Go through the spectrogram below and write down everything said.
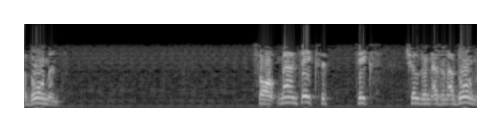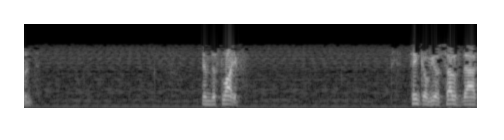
adornment. So man takes it, takes children as an adornment in this life. Think of yourself that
